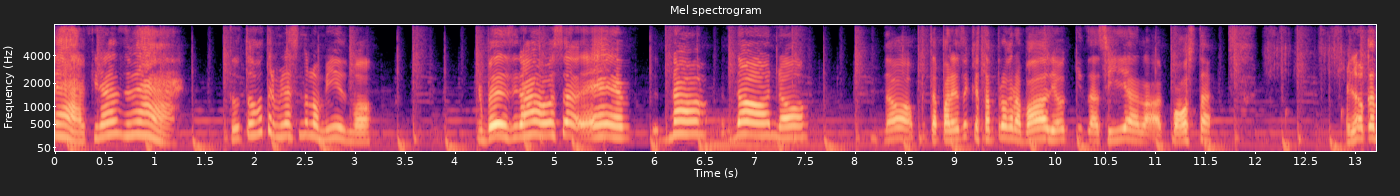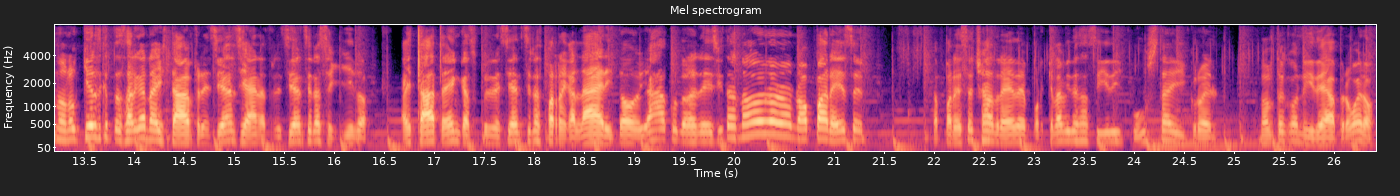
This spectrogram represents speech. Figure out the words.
ah al final, ah, todo, termina siendo lo mismo. En vez de decir, ah, vamos a, eh, no, no, no. No, te parece que está programado Dios así a la posta. Y luego cuando no quieres que te salgan, ahí está, frenesía anciana, frenesía anciana seguido. Ahí está, tengas, frenesía ancianas para regalar y todo. Ya, cuando las necesitas, no, no, no, no aparecen. Aparece chadrede, ¿por qué la vida es así de injusta y cruel? No lo tengo ni idea, pero bueno.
